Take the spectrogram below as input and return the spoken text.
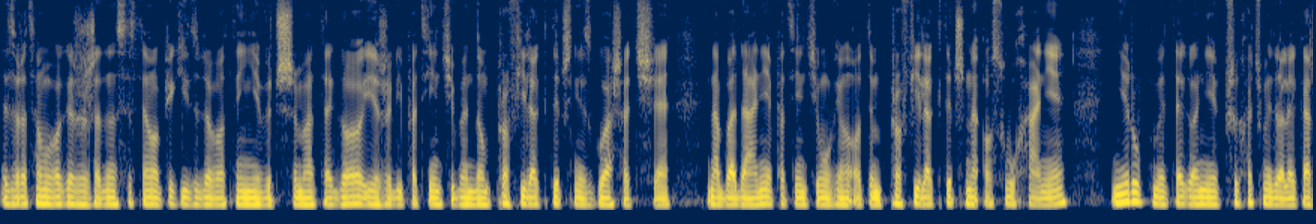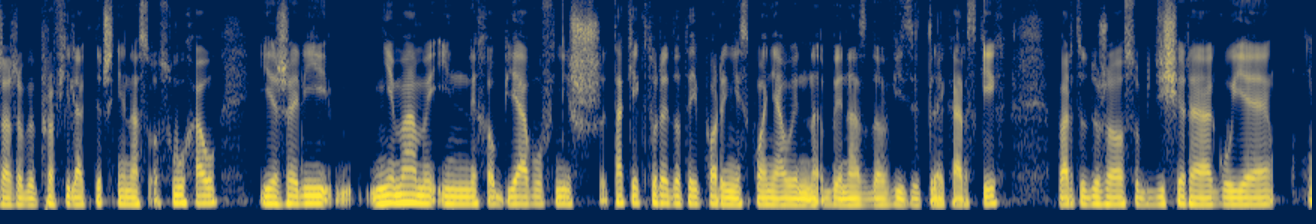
Zwracam uwagę, że żaden system opieki zdrowotnej nie wytrzyma tego, jeżeli pacjenci będą profilaktycznie zgłaszać się na badanie. Pacjenci mówią o tym profilaktyczne osłuchanie. Nie róbmy tego, nie przychodźmy do lekarza, żeby profilaktycznie nas osłuchał, jeżeli nie mamy innych objawów niż takie, które do tej pory nie skłaniałyby nas do wizyt lekarskich. Bardzo dużo osób dziś reaguje y,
